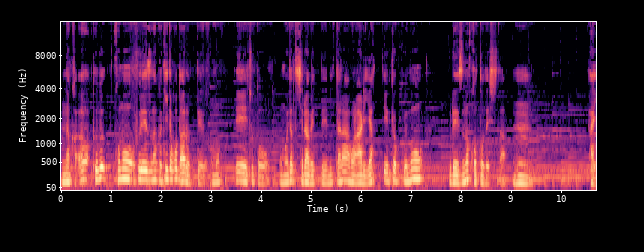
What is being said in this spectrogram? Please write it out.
なんか、あ、ブブ、このフレーズなんか聞いたことあるって思って、ちょっと思い立って調べてみたら、このアリアっていう曲のフレーズのことでした。うん。はい。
